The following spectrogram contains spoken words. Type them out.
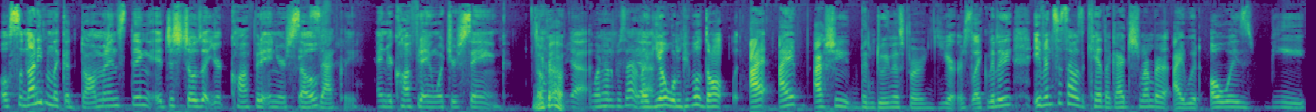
also not even like a dominance thing. It just shows that you're confident in yourself Exactly. and you're confident in what you're saying. Okay. Yeah, One hundred percent. Like yo, when people don't, I I've actually been doing this for years. Like literally, even since I was a kid. Like I just remember I would always be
